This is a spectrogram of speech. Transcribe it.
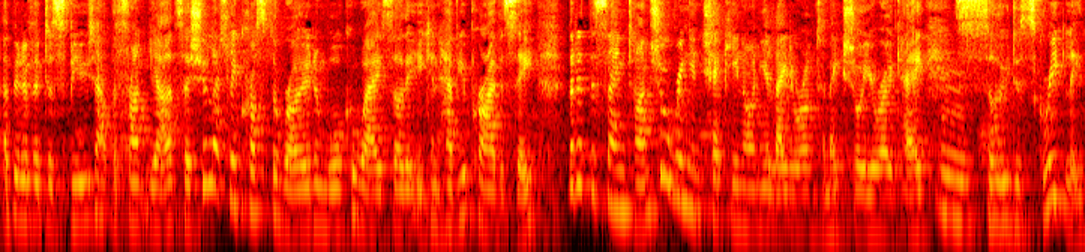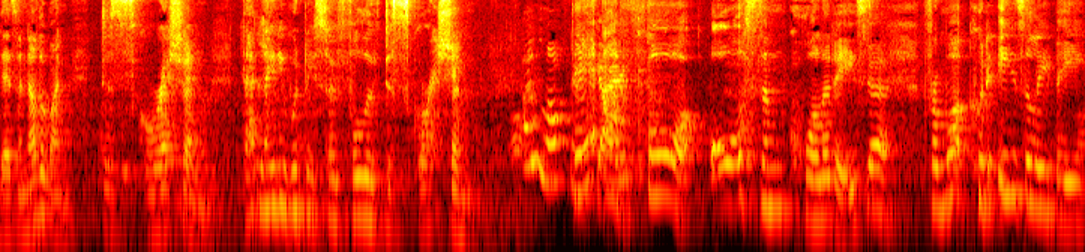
a bit of a dispute out the front yard, so she'll actually cross the road and walk away so that you can have your privacy. But at the same time, she'll ring and check in on you later on to make sure you're okay. Hmm. So discreetly, there's another one: discretion. That lady would be so full of discretion. There are four awesome qualities Yeah. from what could easily be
